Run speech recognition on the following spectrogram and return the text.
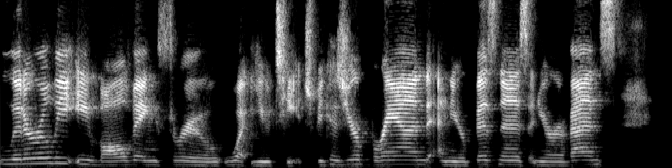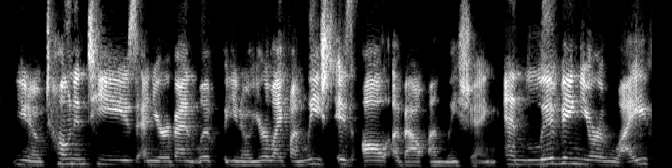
literally evolving through what you teach because your brand and your business and your events you know tone and tease and your event live you know your life unleashed is all about unleashing and living your life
